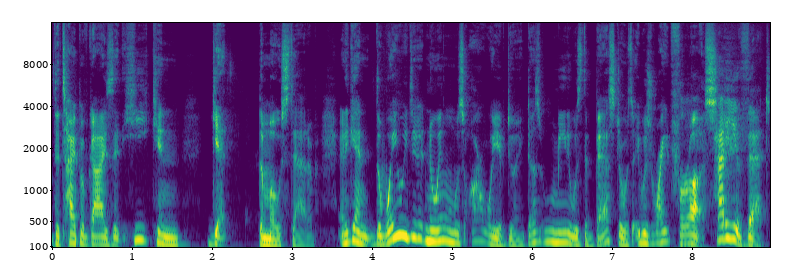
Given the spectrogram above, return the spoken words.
the type of guys that he can get the most out of. And again, the way we did it in New England was our way of doing it. Doesn't mean it was the best or was it was right for us. How do you vet?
